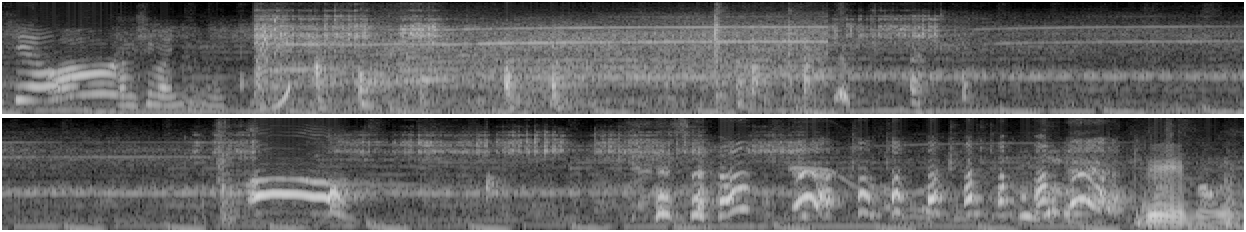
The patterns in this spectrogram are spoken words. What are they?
컷이요, 컷이요. 잠시만요. 네, 네.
